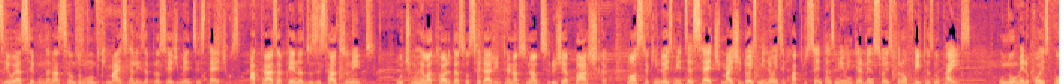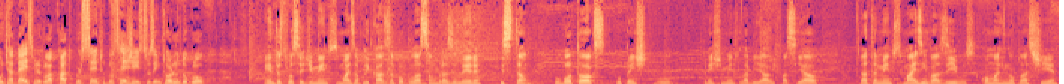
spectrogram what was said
Brasil é a segunda nação do mundo que mais realiza procedimentos estéticos, atrás apenas dos Estados Unidos. O último relatório da Sociedade Internacional de Cirurgia Plástica mostra que em 2017 mais de 2 milhões e 400 mil intervenções foram feitas no país. O número corresponde a 10,4% dos registros em torno do globo. Entre os procedimentos mais aplicados na população brasileira estão o Botox, o, preench o preenchimento labial e facial, tratamentos mais invasivos como a rinoplastia,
